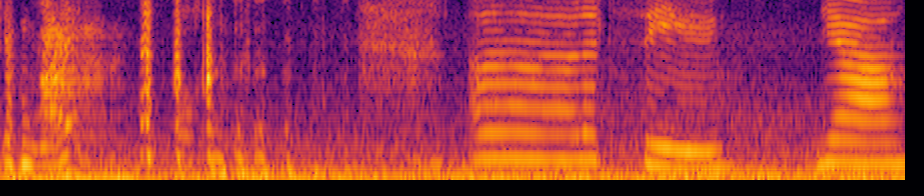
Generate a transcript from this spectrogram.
What? uh, let's see. Yeah,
